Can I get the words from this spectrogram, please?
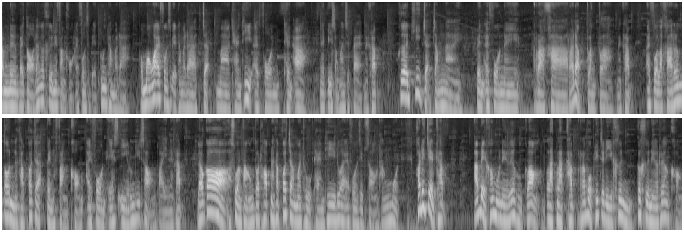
ดำเนินไปต่อนั่นก็คือในฝั่งของ iPhone 11 รุ่นธรรมดา ผมมองว่า iPhone 11 ธรรมดาจะมาแทนที่ iPhone 10R ในปี 2018 นะครับ เพื่อที่จะจำหน่ายเป็น iPhone ใน ราคาระดับกลางๆนะครับ iPhone ราคาเริ่มต้นนะครับก็จะเป็นฝั่งของ iPhone SE รุ่นที่ 2 ไปนะครับ แล้วก็ส่วนฝั่งของตัวท็อปนะครับก็จะมาถูกแทนที่ด้วย iPhone 12 ทั้งหมด ข้อที่ 7 ครับ อัปเดตข้อมูลในเรื่องของกล้องหลักๆครับ ระบบที่จะดีขึ้นก็คือในเรื่องของ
